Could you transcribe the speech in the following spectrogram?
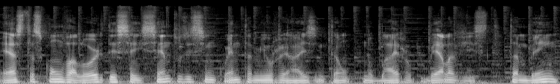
Estas com valor de 650 mil reais, então, no bairro Bela Vista. Também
